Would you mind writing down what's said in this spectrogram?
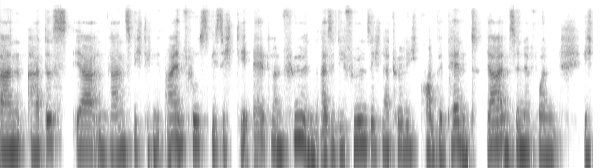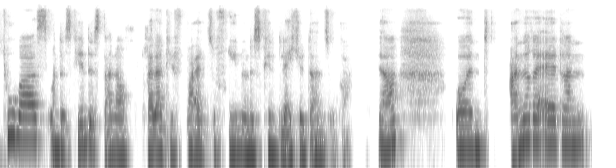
dann hat es ja einen ganz wichtigen Einfluss, wie sich die Eltern fühlen. Also die fühlen sich natürlich kompetent, ja, im Sinne von, ich tu was und das Kind ist dann auch relativ bald zufrieden und das Kind lächelt dann sogar, ja. Und andere Eltern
